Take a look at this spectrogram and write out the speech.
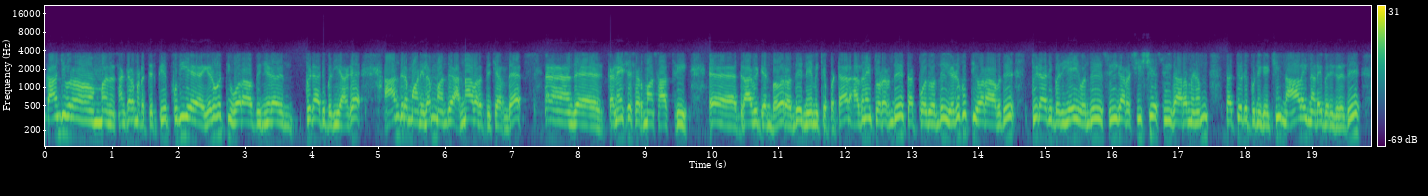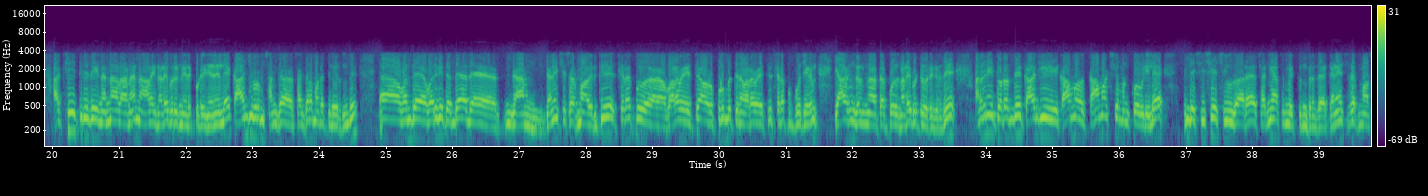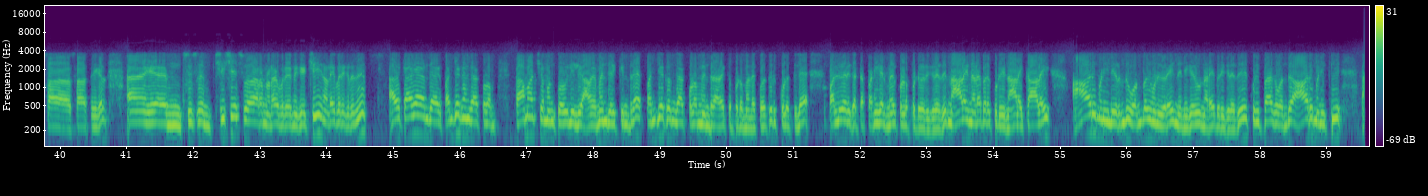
காஞ்சிபுரம் சங்கர மடத்திற்கு புதிய எழுபத்தி ஓராவது நீட பீடாதிபதியாக ஆந்திர மாநிலம் வந்து அன்னாவரத்தை சேர்ந்த அந்த கணேச சர்மா சாஸ்திரி திராவிட் என்பவர் வந்து நியமிக்கப்பட்டார். அதனைத் தொடர்ந்து தற்போது வந்து எழுபத்தி ஓராவது பீடாதிபதியை வந்து ஸ்வீகார சிஷ்ய ஸ்வீகாரம் எனும் தத்தெடுப்பு நிகழ்ச்சி நாளை நடைபெறுகிறது. அக்ஷய திருதை நன்னாளான நாளை நடைபெற நிலைக்கூடிய நிலையில காஞ்சிபுரம் சங்க சங்கர மடத்திலிருந்து வந்த வருகை தந்த அந்த கணேச சர்மாவிற்கு சிறப்பு ஆஹ், வரவேற்று அவர் குடும்பத்தினை வரவேற்று சிறப்பு பூஜைகள் யாகங்கள் தற்போது நடைபெற்று வருகிறது. அதனைத் தொடர்ந்து காஞ்சி காம காமாட்சி அம்மன் கோவிலில் இந்த சிஷ்ய சிவகார சன்னியாசம் மேற்கொண்ட இந்த கணேச சர்மா சாஸ்திரிகள் ஆஹ், சிஷ்ய- சிவகாரம் நடைபெற நிகழ்ச்சி நடைபெறுகிறது. அதற்காக அந்த பஞ்சகங்கா குளம் காமாட்சி அம்மன் கோவிலில் அமைந்திருக்கின்ற பஞ்சகங்கா குளம் என்று அழைக்கப்படும் அந்த திருக்குளத்தில் பல்வேறு கட்ட பணிகள் மேற்கொள்ளப்பட்டு வருகிறது. நாளை நடைபெறக்கூடிய நாளை காலை ஆறு மணியிலிருந்து ஒன்பது மணி வரை இந்த நிகழ்வு நடைபெறுகிறது. குறிப்பாக வந்து ஆறு மணிக்கு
